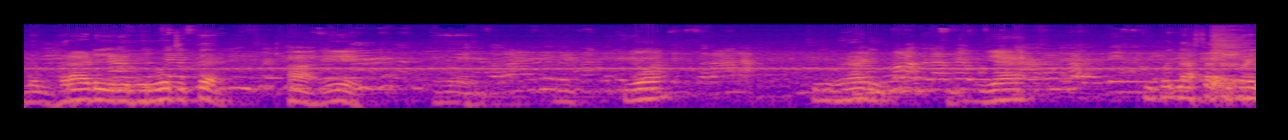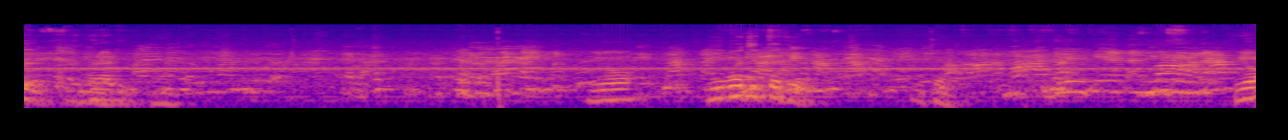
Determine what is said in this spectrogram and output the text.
न भराडी हिरवं चित्त हां ये. यो. ती भराडी. या पण जास्त शिपाई भराडी. यो. हिरवं चित्त ते. यो.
